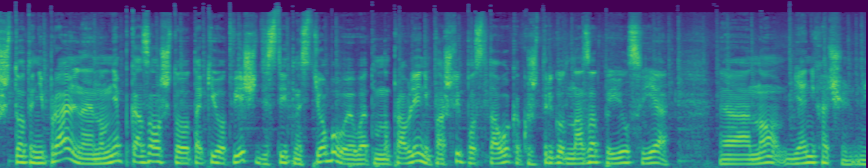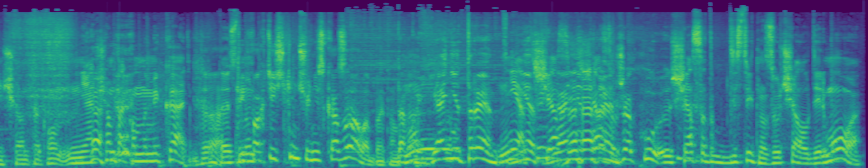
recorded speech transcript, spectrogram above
что-то неправильное, но мне показалось, что такие вот вещи действительно стебовые в этом направлении пошли после того, как уже три года назад появился я. Э, Но я не хочу ничего таком, ни о чем таком намекать. Да, То есть, ты ну, фактически ничего не сказал об этом. Такой, я не тренд. нет, сейчас, я не сейчас тренд. уже ху- сейчас это действительно звучало дерьмово.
